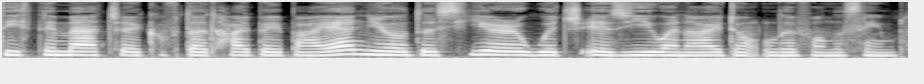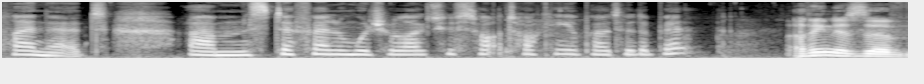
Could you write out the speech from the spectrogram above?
the thematic of the Taipei Biennial this year, which is you and I don't live on the same planet? Um, Stéphane, would you like to start talking about it a bit? I think there's a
